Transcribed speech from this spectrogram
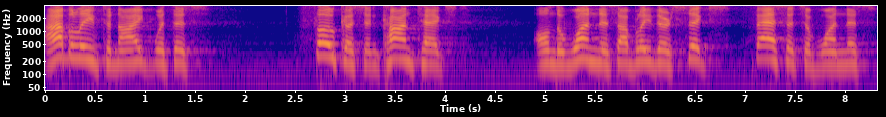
I believe tonight, with this focus and context on the oneness, I believe there's six facets of oneness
